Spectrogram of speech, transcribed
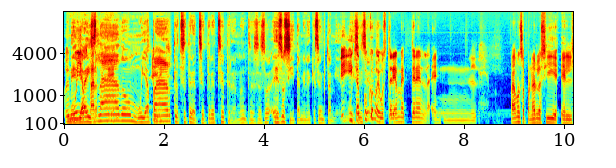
Muy- medio aislado, muy aparte, sí. etcétera, etcétera, etcétera, ¿no? Entonces eso, eso sí, también hay que ser también. Y, y tampoco me gustaría meter en, la, en vamos a ponerlo así, el,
